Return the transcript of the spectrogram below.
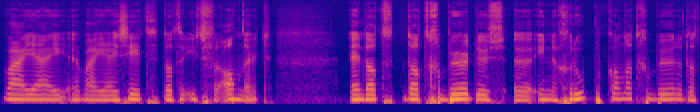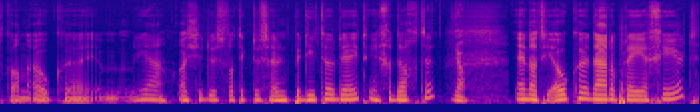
waar jij, eh, waar jij zit, dat er iets verandert. En dat, dat gebeurt dus in een groep, kan dat gebeuren. Dat kan ook, ja, als je dus, wat ik dus in Pedito deed, in gedachten. Ja. En dat hij ook daarop reageert.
